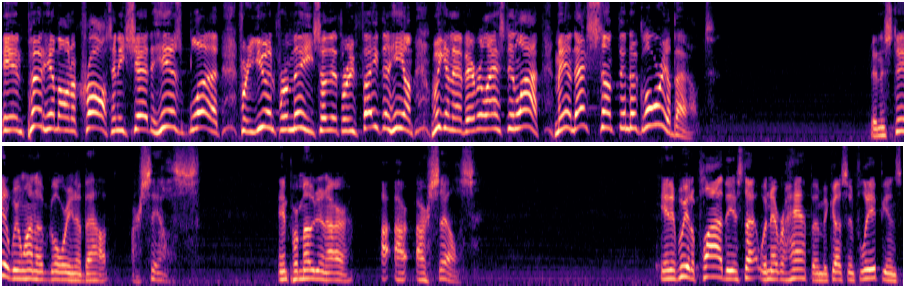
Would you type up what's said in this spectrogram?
and put Him on a cross and He shed His blood for you and for me so that through faith in Him, we can have everlasting life. Man, that's something to glory about. And instead, we wind up glorying about ourselves and promoting our, our ourselves. And if we had applied this, that would never happen because in Philippians,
